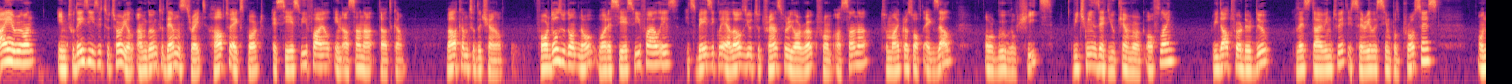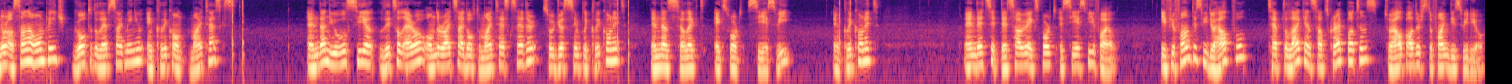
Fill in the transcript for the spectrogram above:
Hi everyone, in today's easy tutorial I'm going to demonstrate how to export a CSV file in asana.com. Welcome to the channel. For those who don't know what a CSV file is, it basically allows you to transfer your work from Asana to Microsoft Excel or Google Sheets, which means that you can work offline. Without further ado, let's dive into it. It's a really simple process. On your Asana homepage, go to the left side menu and click on My Tasks. And then you will see a little arrow on the right side of the My Tasks header. So just simply click on it and then select Export CSV and click on it. And that's it. That's how you export a CSV file. If you found this video helpful, tap the like and subscribe buttons to help others to find this video.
